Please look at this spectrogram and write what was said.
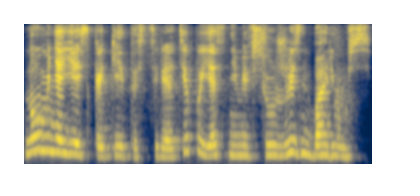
Но у меня есть какие-то стереотипы, я с ними всю жизнь борюсь.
